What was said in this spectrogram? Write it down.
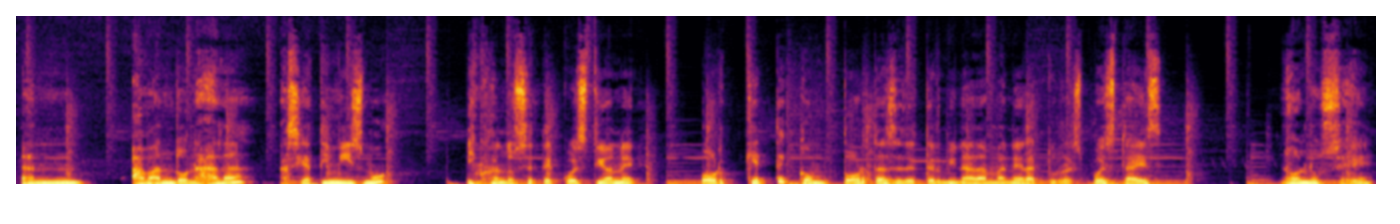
tan abandonada hacia ti mismo? Y cuando se te cuestione por qué te comportas de determinada manera, tu respuesta es, no lo sé.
